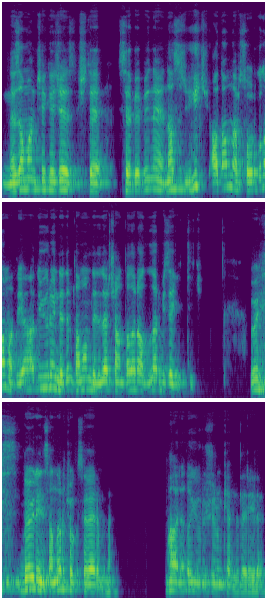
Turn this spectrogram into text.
Ne zaman çekeceğiz? İşte sebebi ne? Nasıl? Hiç adamlar sorgulamadı ya. Hadi yürüyün dedim. Tamam dediler. Çantaları aldılar. Bize gittik. Böyle, böyle insanları çok severim ben. Hala da görüşürüm kendileriyle.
